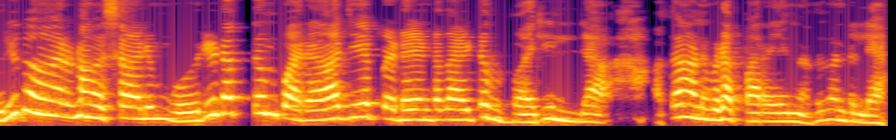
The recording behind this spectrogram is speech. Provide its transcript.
ഒരു കാരണവശാലും ഒരിടത്തും പരാജയപ്പെടേണ്ടതായിട്ട് വരില്ല. അതാണ് ഇവിടെ പറയുന്നത് കണ്ടില്ലേ?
